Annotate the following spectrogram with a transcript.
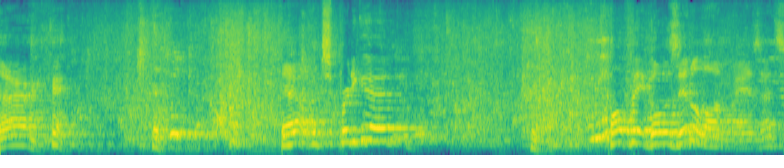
Alright. yeah, it looks pretty good. Hopefully it goes in a long ways. That's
